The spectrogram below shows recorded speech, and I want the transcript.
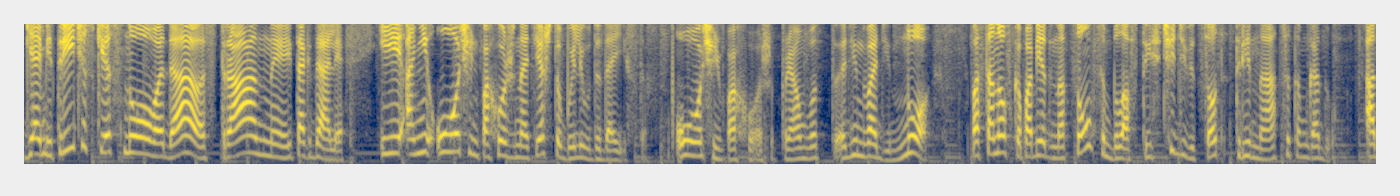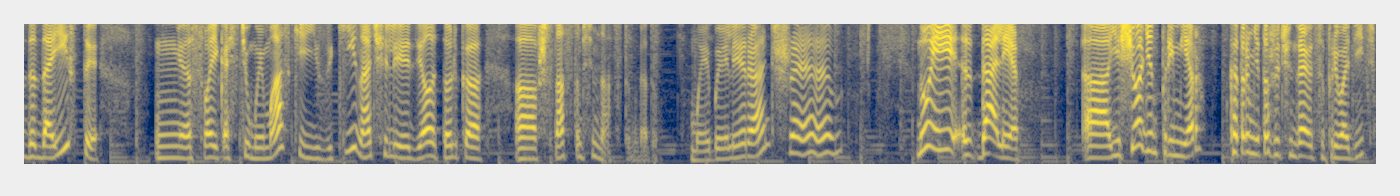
Геометрические снова, да, странные и так далее. И они очень похожи на те, что были у дадаистов. Очень похожи. Прям вот один в один. Но постановка «Победы над солнцем» была в 1913 году. А дадаисты свои костюмы и маски и языки начали делать только э, в 16-17 году. Мы были раньше. Ну и далее. Э, еще один пример, который мне тоже очень нравится приводить.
